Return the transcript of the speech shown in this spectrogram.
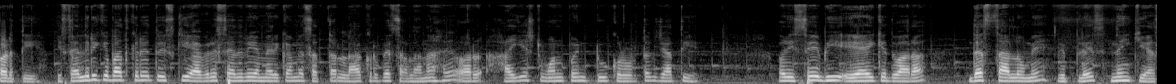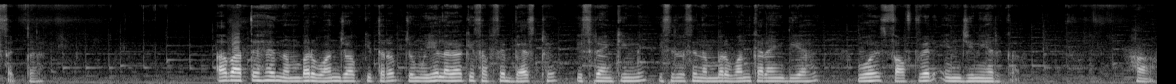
पड़ती है। सैलरी की बात करें तो इसकी एवरेज सैलरी अमेरिका में सत्तर लाख रुपए सालाना है और हाईएस्ट 1.2 करोड़ तक जाती है। और इसे भी एआई के द्वारा 10 सालों में रिप्लेस नहीं किया सकता। अब आते हैं नंबर वन जॉब की तरफ़, जो मुझे लगा कि सबसे बेस्ट है इस रैंकिंग में, इसलिए उसे नंबर वन का रैंक दिया है। वो है सॉफ्टवेयर इंजीनियर का। हाँ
